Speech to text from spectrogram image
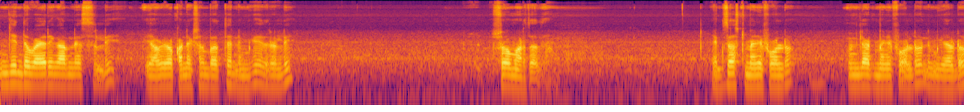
ಇಂಜಿನ್ದು ವೈರಿಂಗ್ ಆರ್ನೆಸ್ಸಲ್ಲಿ ಯಾವ್ಯಾವ ಕನೆಕ್ಷನ್ ಬರುತ್ತೆ ನಿಮಗೆ ಇದರಲ್ಲಿ ಶೋ ಮಾಡ್ತದೆ. ಎಕ್ಸಾಸ್ಟ್ ಮ್ಯಾನಿಫೋಲ್ಡು ಇನ್ಲೆಟ್ ಮ್ಯಾನಿಫೋಲ್ಡು ನಿಮಗೆ ಎರಡು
